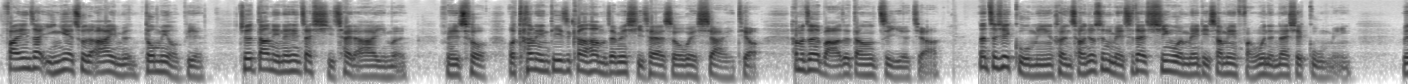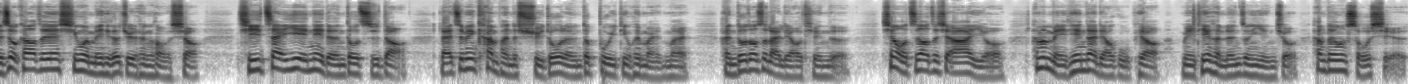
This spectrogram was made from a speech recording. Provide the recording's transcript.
发现在营业处的阿姨们都没有变。就是当年那天在洗菜的阿姨们，没错，我当年第一次看到他们在那边洗菜的时候，我也吓一跳。他们真的把这当做自己的家。那这些股民，很常就是每次在新闻媒体上面访问的那些股民。每次我看到这些新闻媒体，都觉得很好笑。其实，在业内的人都知道，来这边看盘的许多人都不一定会买卖，很多都是来聊天的。像我知道这些阿姨哦，他们每天在聊股票，每天很认真研究，他们都用手写。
